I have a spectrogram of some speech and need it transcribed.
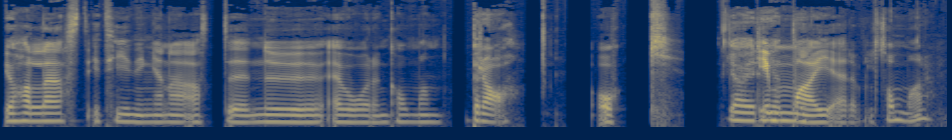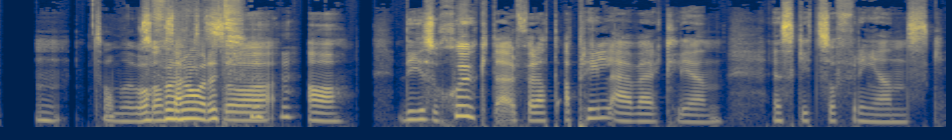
jag har läst i tidningarna att eh, nu är våren kommen. Bra. Och i maj är det väl sommar. Mm. Som det var Som förra sagt året. så, ja. Det är så sjukt där för att april är verkligen en schizofrensk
